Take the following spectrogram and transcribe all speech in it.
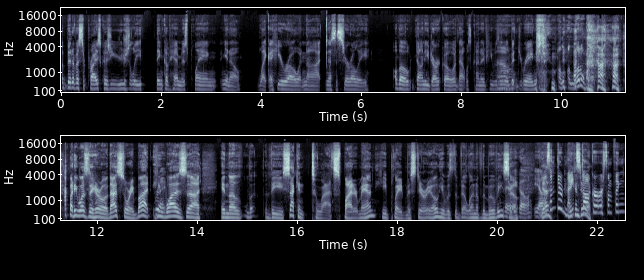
a bit of a surprise because you usually think of him as playing, you know, like a hero and not necessarily. Although Donnie Darko, that was kind of he was a little Oh. bit deranged. A, a little bit. but he was the hero of that story. But he Right. was uh, in the the second to last Spider-Man. He played Mysterio. He was the villain of the movie. there so you go. Yeah. Yeah. Isn't there Night can do it. Stalker or something?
